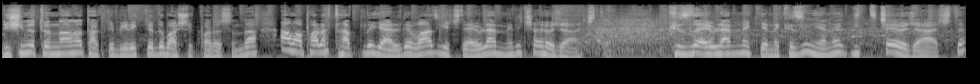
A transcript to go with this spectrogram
Dişini tırnağına taktı biriktirdi başlık parasında. Ama para tatlı geldi vazgeçti evlenmedi çay ocağı açtı. Kızla evlenmek yerine kızın yerine gitti çay ocağı açtı.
